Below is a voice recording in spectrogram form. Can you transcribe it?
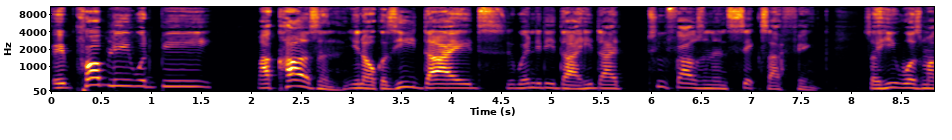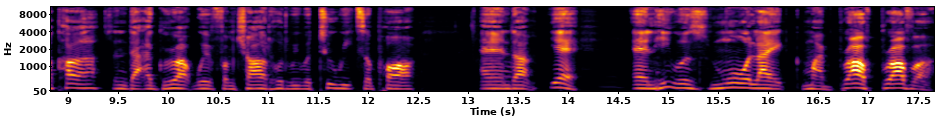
it probably would be my cousin, you know, because he died. When did he die? He died two thousand and six, I think. So he was my cousin that I grew up with from childhood. We were two weeks apart, and um, yeah, and he was more like my bro brother.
